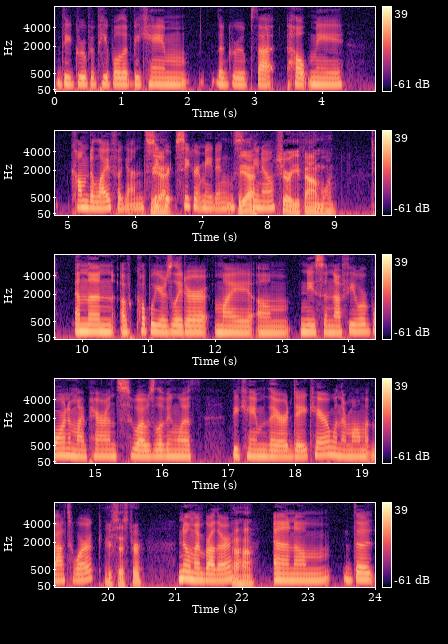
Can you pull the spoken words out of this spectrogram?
the group of people that became the group that helped me come to life again. Secret secret meetings, Yeah. you know. Sure, you found one. And then a couple years later, my um, niece and nephew were born, and my parents, who I was living with, became their daycare when their mom went back to work. Your sister? No, my brother. Uh huh. and um the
